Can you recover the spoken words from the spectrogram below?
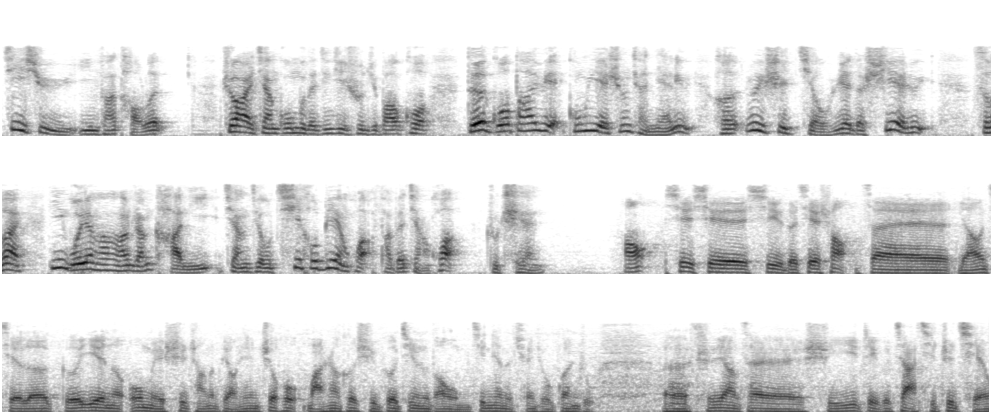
继续与英方讨论。周二将公布的经济数据包括德国八月工业生产年率和瑞士九月的失业率。此外，英国央行行长卡尼将就气候变化发表讲话。主持人。好，谢谢细雨的介绍。在了解了隔夜呢欧美市场的表现之后，马上和徐哥进入到我们今天的全球关注。呃，实际上在十一这个假期之前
